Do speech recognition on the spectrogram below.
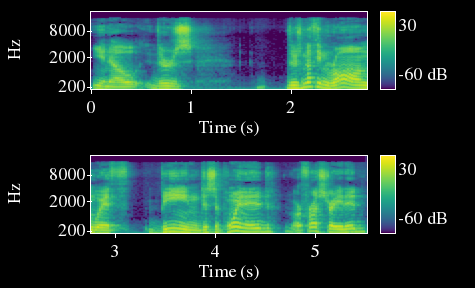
you know there's there's nothing wrong with being disappointed or frustrated,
